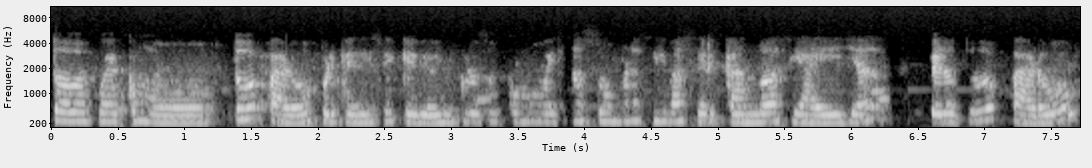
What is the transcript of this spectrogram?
todo fue como, todo paró porque dice que vio incluso como esta sombra se iba acercando hacia ella, pero todo paró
